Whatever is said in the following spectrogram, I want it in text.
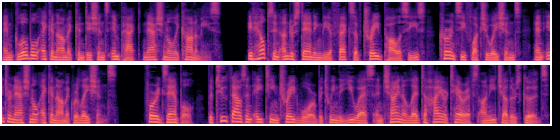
and global economic conditions impact national economies. It helps in understanding the effects of trade policies, currency fluctuations, and international economic relations. For example, the 2018 trade war between the US and China led to higher tariffs on each other's goods,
